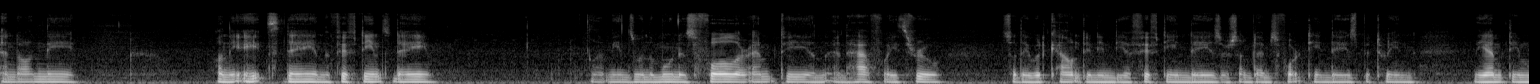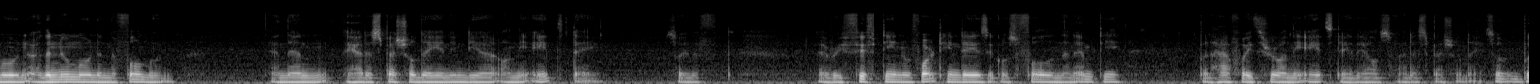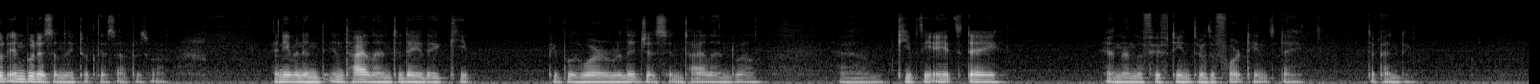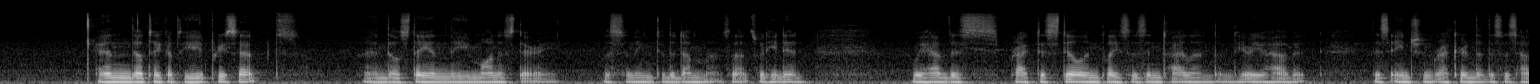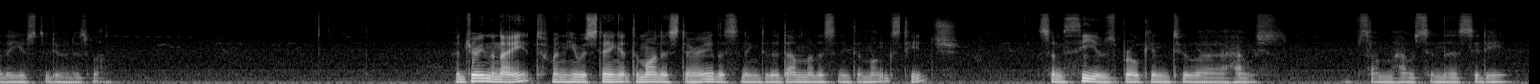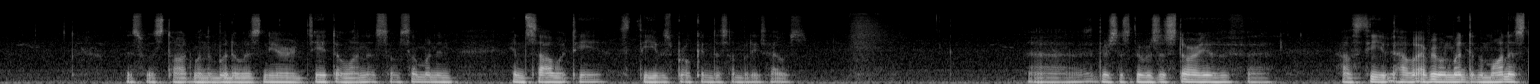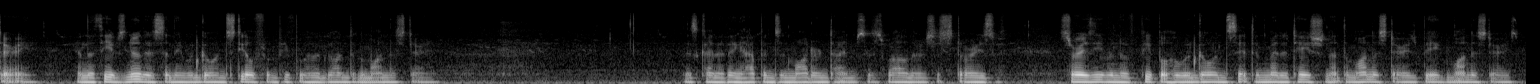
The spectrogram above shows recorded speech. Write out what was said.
And on the on the eighth day and the fifteenth day, that means when the moon is full or empty and, and halfway through, so they would count in India 15 days or sometimes 14 days between the empty moon, or the new moon and the full moon. And then they had a special day in India on the eighth day. So the Every 15 or 14 days it goes full and then empty, but halfway through on the eighth day they also had a special day. So but in Buddhism they took this up as well. And even in, in Thailand today they keep, people who are religious in Thailand will um, keep the eighth day and then the 15th or the 14th day, depending. And they'll take up the eight precepts, and they'll stay in the monastery listening to the Dhamma. So that's what he did. We have this practice still in places in Thailand, and here you have it, this ancient record that this is how they used to do it as well. And during the night, when he was staying at the monastery, listening to the Dhamma, listening to the monks teach, some thieves broke into a house, some house in the city. This was taught when the Buddha was near Jetavana, so someone in in Savatthi, thieves broke into somebody's house. Uh, there's this, there was a story of uh, how thieves, how everyone went to the monastery, and the thieves knew this, and they would go and steal from people who had gone to the monastery. This kind of thing happens in modern times as well. There's stories of stories even of people who would go and sit in meditation at the monasteries, big monasteries,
